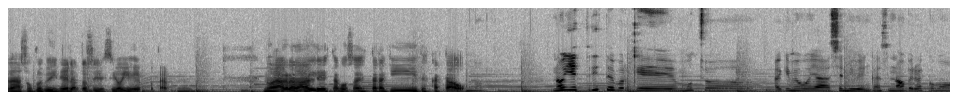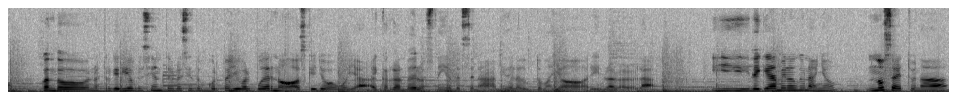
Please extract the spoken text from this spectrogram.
gana su propio dinero, entonces decir, oye, puta, no es agradable esta cosa de estar aquí descartado. no. No, y es triste porque mucho. Aquí me voy a hacer mi venganza, ¿no? Pero es como cuando nuestro querido presidente de Bracitos Cortos llegó al poder, no, es que yo voy a encargarme de los niños del Senado y del adulto mayor y bla, bla, bla, bla. Y le queda menos de un año, no se ha hecho nada.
